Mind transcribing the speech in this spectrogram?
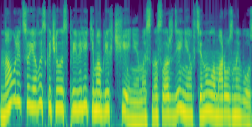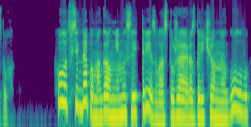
На улицу я выскочила с превеликим облегчением и с наслаждением втянула морозный воздух. Холод всегда помогал мне мыслить трезво, остужая разгоряченную голову,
